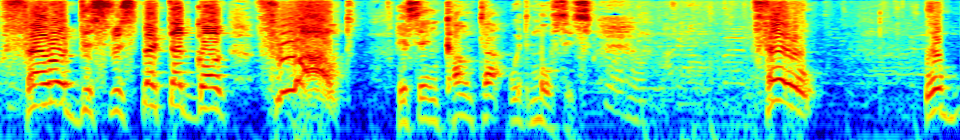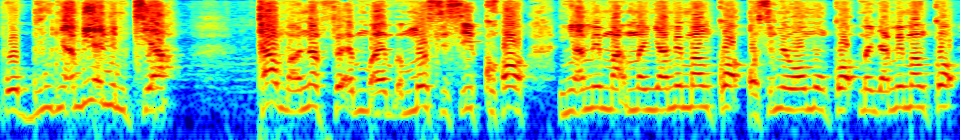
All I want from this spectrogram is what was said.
Pharaoh disrespected God throughout his encounter with Moses. Pharaoh ob- nyame na Moses kɔ nyame ma nyame ma nkɔ wɔn nkɔ me nyame ma nkɔ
